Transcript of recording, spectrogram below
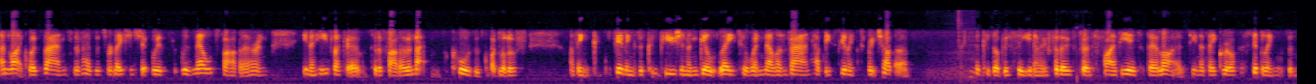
and likewise Van sort of has this relationship with with Nell's father, and you know he's like a sort of father, and that causes quite a lot of, I think, feelings of confusion and guilt later when Nell and Van have these feelings for each other, because obviously you know for those first five years of their lives, you know they grew up as siblings and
